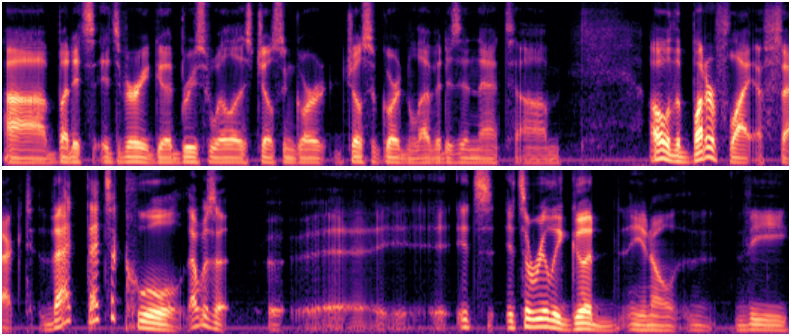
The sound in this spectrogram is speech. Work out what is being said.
uh, but it's it's very good. Bruce Willis, Joseph Gordon, Joseph Gordon-Levitt is in that. Um, oh, the butterfly effect. That that's a cool. That was a. Uh, it's it's a really good you know the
